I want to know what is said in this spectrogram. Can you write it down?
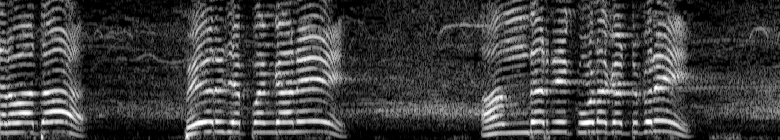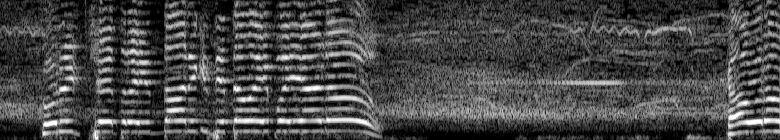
తర్వాత పేరు చెప్పంగానే అందరినీ కూడగట్టుకుని కురుక్షేత్ర యుద్ధానికి సిద్ధమైపోయాడు. కౌరవ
